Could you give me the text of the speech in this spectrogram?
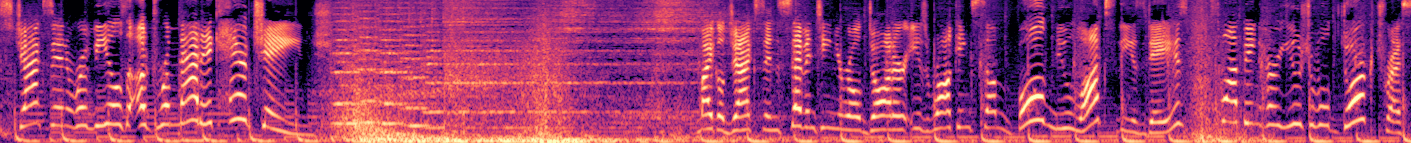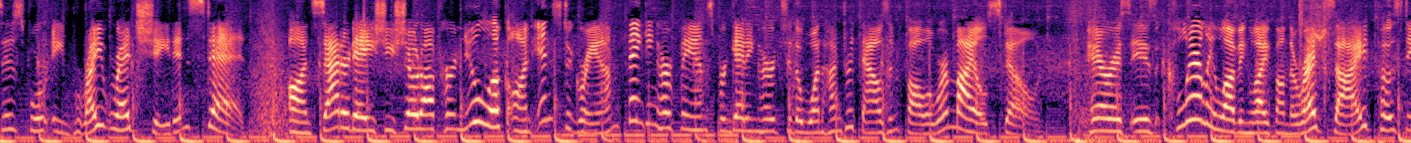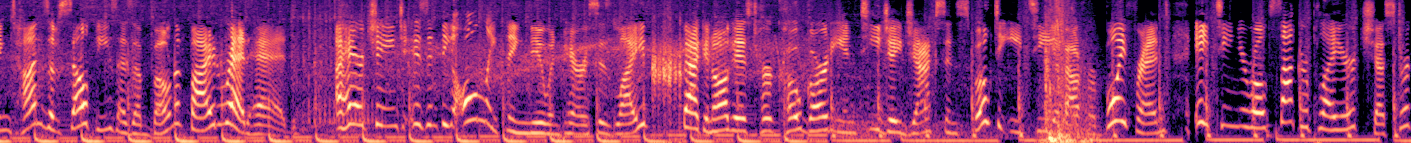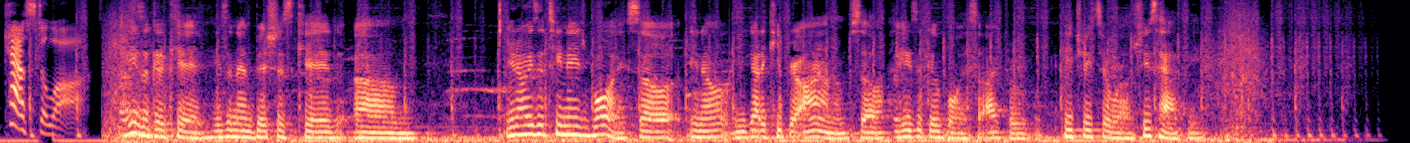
Jackson reveals a dramatic hair change. Michael Jackson's 17 year old daughter is rocking some bold new locks these days, swapping her usual dark tresses for a bright red shade instead. On Saturday, she showed off her new look on Instagram, thanking her fans for getting her to the 100,000 follower milestone. Paris is clearly loving life on the red side, posting tons of selfies as a bona fide redhead. A hair change isn't the only thing new in Paris's life. Back in August, her co-guardian TJ Jackson spoke to ET about her boyfriend, 18-year-old soccer player Chester Castellaw. He's a good kid. He's an ambitious kid. Um, you know, he's a teenage boy, so, you know, you got to keep your eye on him. So he's a good boy, so I approve. He treats her well. She's happy.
